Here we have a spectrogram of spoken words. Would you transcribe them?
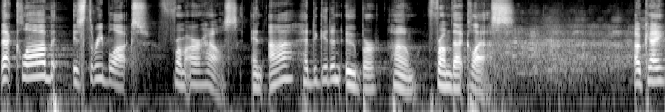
That club is three blocks from our house, and I had to get an Uber home from that class. Okay?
